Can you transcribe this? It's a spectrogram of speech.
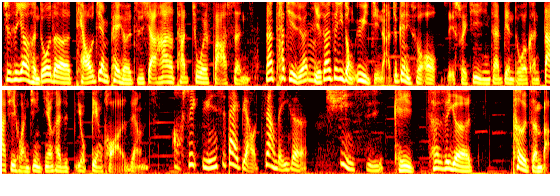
就是要很多的条件配合之下，它它就会发生。那它其实也算是一种预警啊，就跟你说哦，水汽已经在变多了，可能大气环境已经要开始有变化了，这样子。哦，所以云是代表这样的一个讯息，可以，它是一个特征吧。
